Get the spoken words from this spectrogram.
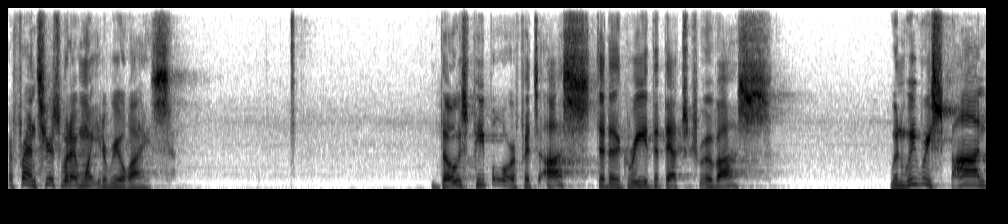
My friends, here's what I want you to realize. Those people, or if it's us that agree that that's true of us, when we respond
